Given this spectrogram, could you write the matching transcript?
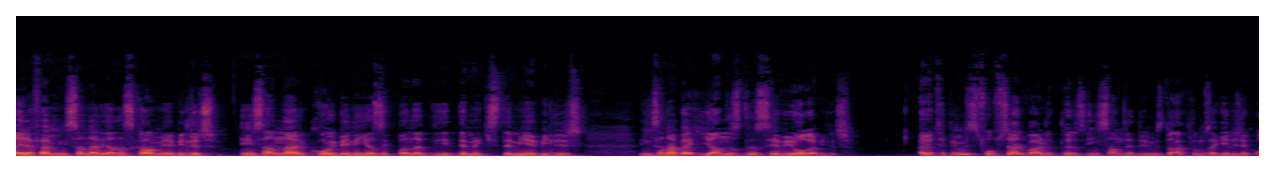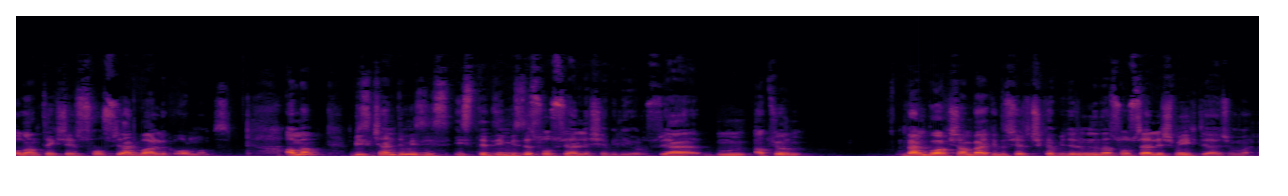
Hayır efendim insanlar yalnız kalmayabilir. İnsanlar koy beni yazık bana diye demek istemeyebilir. İnsanlar belki yalnızlığı seviyor olabilir. Evet hepimiz sosyal varlıklarız. İnsan dediğimizde aklımıza gelecek olan tek şey sosyal varlık olmamız. Ama biz kendimiz istediğimizde sosyalleşebiliyoruz. Yani atıyorum ben bu akşam belki dışarı çıkabilirim. Neden? Sosyalleşmeye ihtiyacım var.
